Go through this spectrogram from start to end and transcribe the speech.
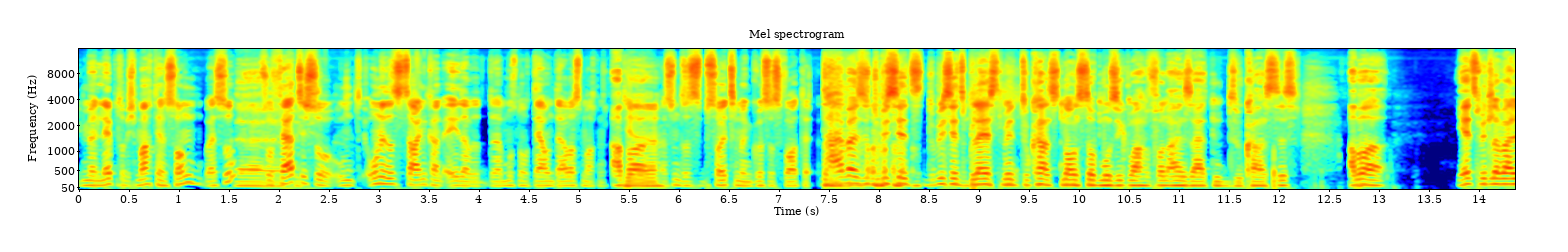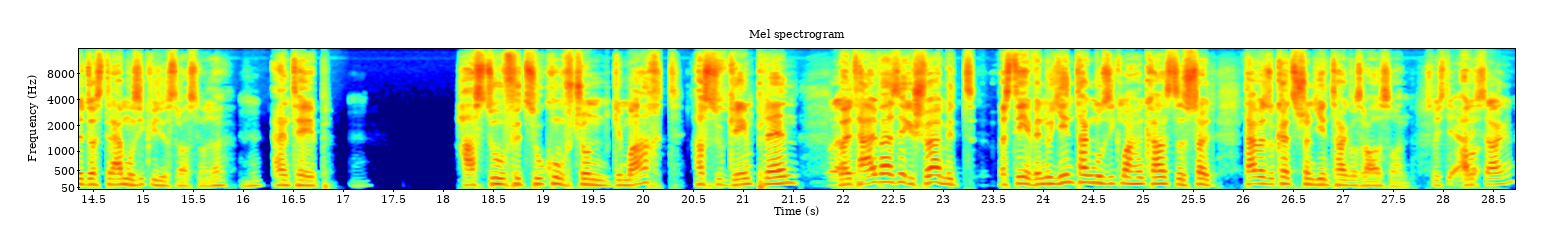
gib mir einen Laptop, ich mach dir einen Song, weißt du? Ja, so fertig so. Und ohne dass ich sagen kann, ey, da, da muss noch der und der was machen. Aber Ja. Weißt du, das ist bis heute mein größtes Vorteil. teilweise, du bist jetzt, du bist jetzt blessed mit, du kannst nonstop Musik machen von allen Seiten, du kannst es. Aber jetzt mittlerweile, du hast drei Musikvideos draußen, oder? Mhm. Ein Tape. Mhm. Hast du für Zukunft schon gemacht? Hast du Gameplan? Oder Weil teilweise, ich schwöre mit, weißt du, wenn du jeden Tag Musik machen kannst, das ist halt, teilweise du könntest schon jeden Tag was raushauen. Soll ich dir ehrlich Aber- sagen?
